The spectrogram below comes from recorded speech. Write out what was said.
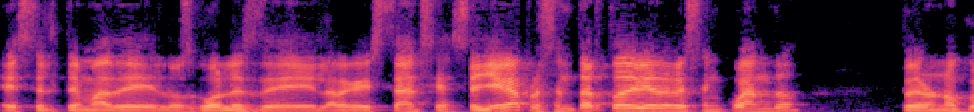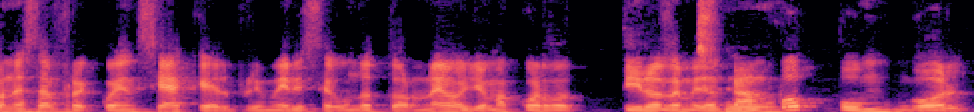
es el tema de los goles de larga distancia. Se llega a presentar todavía de vez en cuando, pero no con esa frecuencia que el primer y segundo torneo. Yo me acuerdo tiros de medio campo, pum, gol.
